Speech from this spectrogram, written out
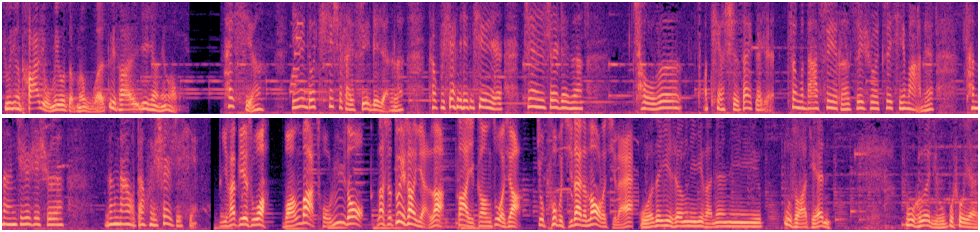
究竟他有没有怎么，我对他印象挺好，还行，因为都七十来岁的人了，他不像年轻人这样式的呢。瞅着挺实在个人，这么大岁了，最说最起码的，他能就是说，能拿我当回事就行。你还别说，王八瞅绿豆那是对上眼了。大爷刚坐下，就迫不及待的唠了起来。我这一生呢，反正呢不耍钱，不喝酒，不抽烟，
